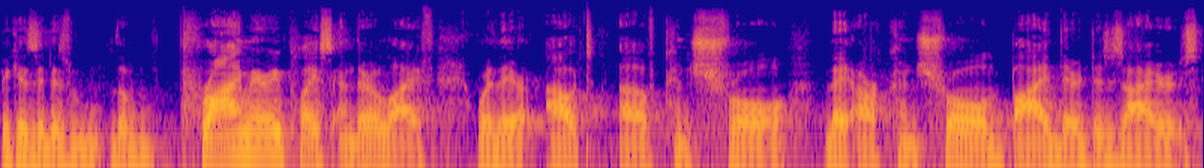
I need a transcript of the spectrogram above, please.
because it is the primary place in their life where they are out of control. They are controlled by their desires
